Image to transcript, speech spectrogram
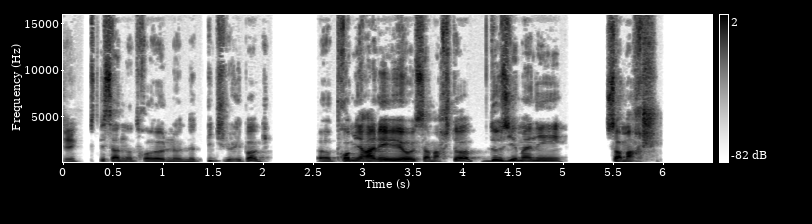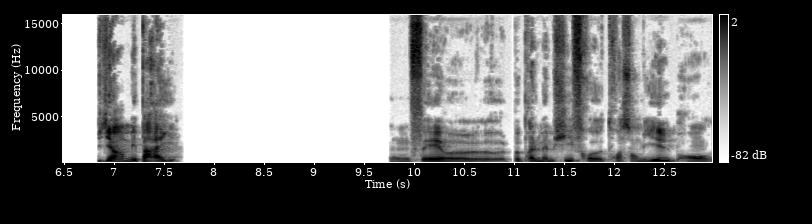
C'est ça notre, notre pitch de l'époque. Euh, première année, euh, ça marche top. Deuxième année, ça marche bien, mais pareil. On fait à peu près le même chiffre, 300 000. Bon,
